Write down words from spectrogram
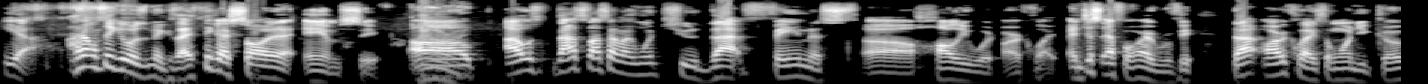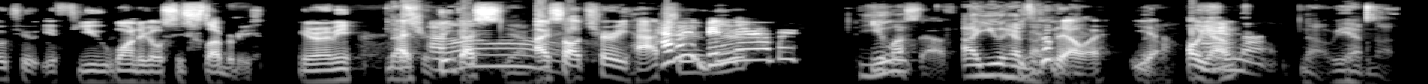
Yeah, I don't think it was me because I think I saw it at AMC. Uh, Alright. I was that's the last time I went to that famous uh, Hollywood ArcLight. And just FYI, review that ArcLight is the one you go to if you want to go see celebrities. You know what I mean? That's I true. think Oh. I saw Teri Hatcher. Have I been there, Albert? You, must have. Uh, you have you not come to LA, yeah. No. Oh I yeah. have not. No, we have not.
